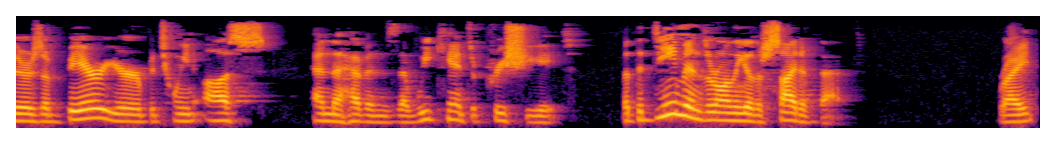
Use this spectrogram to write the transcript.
there's a barrier between us and the heavens that we can't appreciate. But the demons are on the other side of that. Right?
